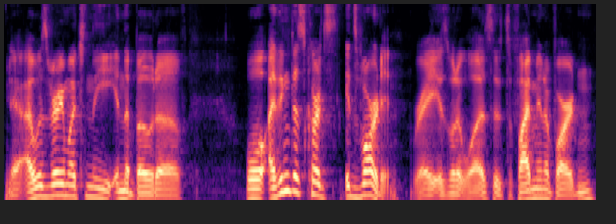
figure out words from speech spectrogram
Yeah, I was very much in the in the boat of, well, I think this card's it's Varden, right? Is what it was. It's a five mana Varden,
